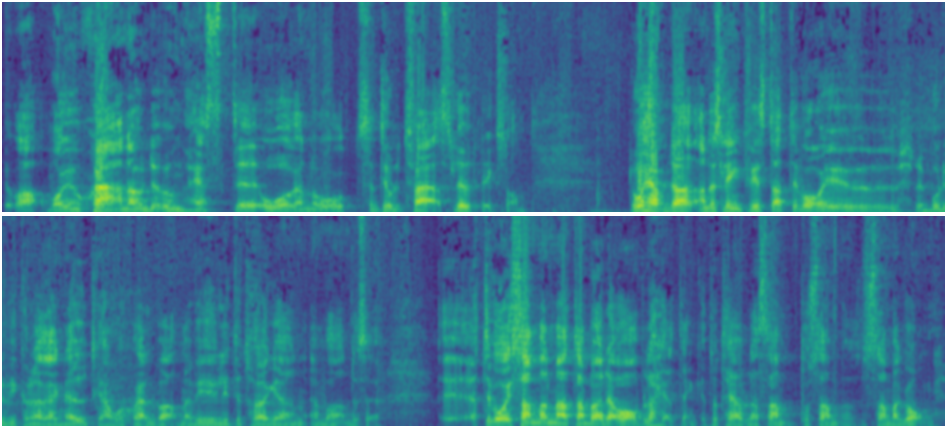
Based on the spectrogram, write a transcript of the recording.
Ja, var ju en stjärna under unghäståren och sen tog det tvärslut liksom. Då hävdar Anders Lindqvist att det var ju, det borde vi kunna räkna ut kanske själva, men vi är ju lite trögare än, än vad Anders är. Eh, att det var i samband med att han började avla helt enkelt och tävla sam, på sam, samma gång.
